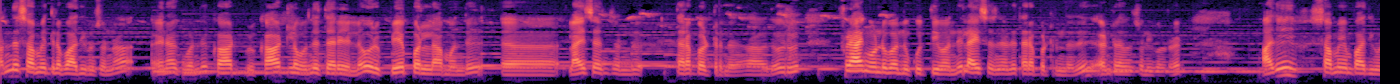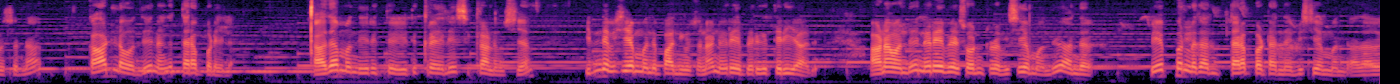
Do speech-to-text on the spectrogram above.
அந்த சமயத்தில் பார்த்தீங்கன்னு சொன்னால் எனக்கு வந்து கார்ட் கார்டில் வந்து தெரியல ஒரு பேப்பர்லாம் வந்து லைசன்ஸ் வந்து தரப்பட்டிருந்தது. அதாவது ஒரு ஃப்ராங்க் கொண்டு வந்து குத்தி வந்து லைசன்ஸ் வந்து தரப்பட்டிருந்தது என்றதை சொல்லிக்கொள்கிறேன் அதே சமயம் பார்த்தீங்கன்னு சொன்னால் கார்டில் வந்து நாங்கள் தரப்படையில. அதான் வந்து இருக்கு இருக்கிறதுலே சிக்கலான விஷயம். இந்த விஷயம் வந்து பார்த்தீங்கன்னு சொன்னால் நிறைய பேருக்கு தெரியாது. ஆனால் வந்து நிறைய பேர் சொல்கிற விஷயம் வந்து அந்த பேப்பரில் தான் தரப்பட்ட அந்த விஷயம் வந்து அதாவது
